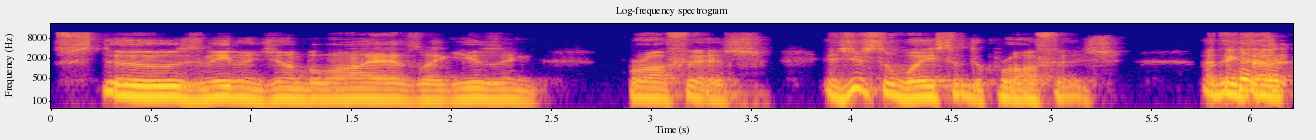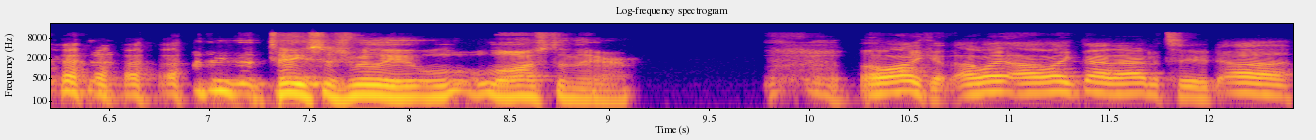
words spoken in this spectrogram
stews and even jambalayas, like using crawfish, it's just a waste of the crawfish. I think that I think the taste is really lost in there. I like it. I like I like that attitude. Uh,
